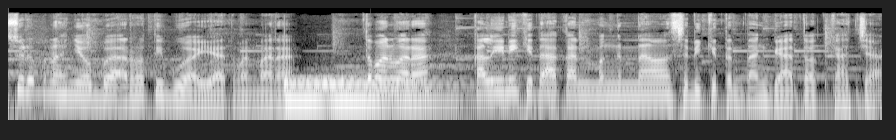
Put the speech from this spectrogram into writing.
sudah pernah nyoba roti buaya, teman Mara? Teman Mara, kali ini kita akan mengenal sedikit tentang Gatot Kaca.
